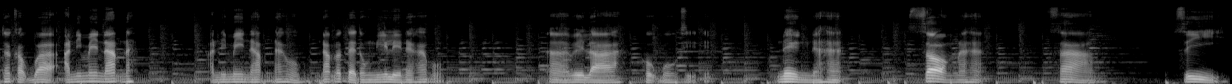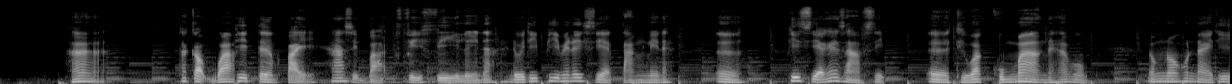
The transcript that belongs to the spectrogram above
เท่ากับว่าอันนี้ไม่นับนะ อันนี้ไม่นับนะครับผมนับตั้งแต่ตรงนี้เลยนะครับผมอ่าเวลา6โมง40 1นะฮะ2นะฮะ3 4 5 ถ้ากับว่าพี่เติมไป 50 บาทฟรีๆเลยนะ โดยที่พี่ไม่ได้เสียตังค์เลยนะ เออ พี่เสียแค่ 30 เออ ถือว่าคุ้มมากนะครับผม น้องๆคนไหนที่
